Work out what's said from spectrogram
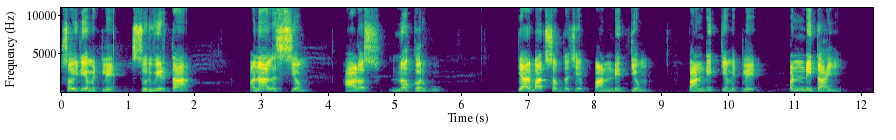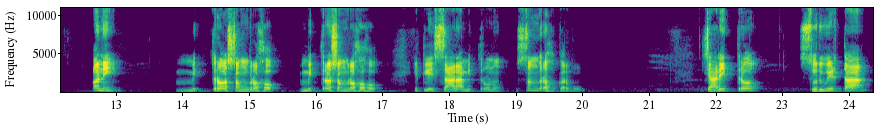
શૌર્યમ એટલે સુરવીરતા, અનાલસ્યમ આળસ ન કરવું. ત્યારબાદ શબ્દ છે પાંડિત્યમ. પાંડિત્યમ એટલે પંડિતાઈ અને મિત્ર સંગ્રહ મિત્ર સંગ્રહ એટલે સારા મિત્રોનો સંગ્રહ કરવો. ચારિત્ર, સુરવીરતા,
